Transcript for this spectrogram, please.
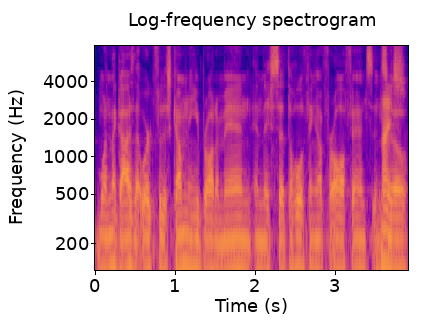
one of the guys that worked for this company. He brought him in and they set the whole thing up for offense. And Nice. so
